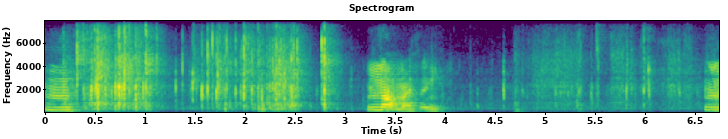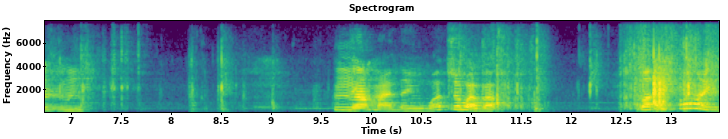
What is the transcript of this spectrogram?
Mm. Not my thing. Mm-mm. Not my thing whatsoever. But it's fine?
